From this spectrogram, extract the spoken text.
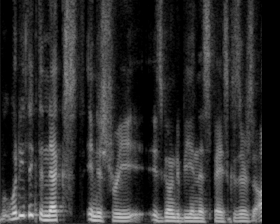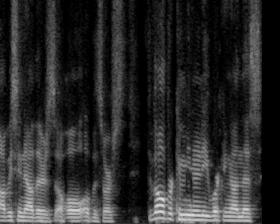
What do you think the next industry is going to be in this space? Because there's obviously now there's a whole open source developer community working on this.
